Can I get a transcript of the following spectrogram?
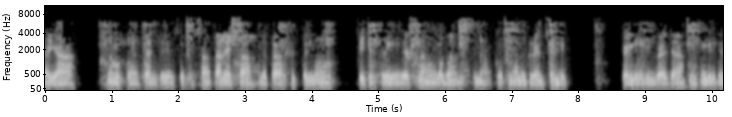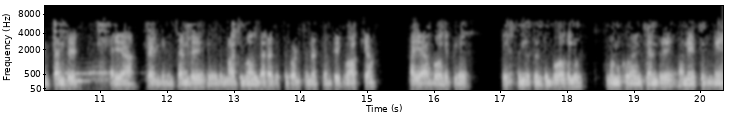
అయ్యా నమ్మకమైన తండ్రి శాతాన్ని యొక్క అంధకార శక్తులను స్వీకరించడంలో బంధిస్తున్న కృపను అనుగ్రహించండి. పెంగిలిగిన రాజా పెంగిలిగిన తండ్రి అయ్యా పెంగిలిన తండ్రి వివిధ మాధ్యమాల ద్వారా గుర్తుపడుతున్నటువంటి వాక్యం అయ్యా బోధకులు చేస్తున్నటువంటి బోధలు నమ్మకమైన తండ్రి అనేకుల్ని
